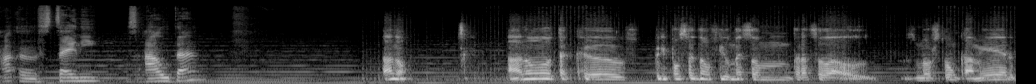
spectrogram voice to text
uh, scény z auta. Áno, Áno, tak uh, pri poslednom filme som pracoval s množstvom kamier,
